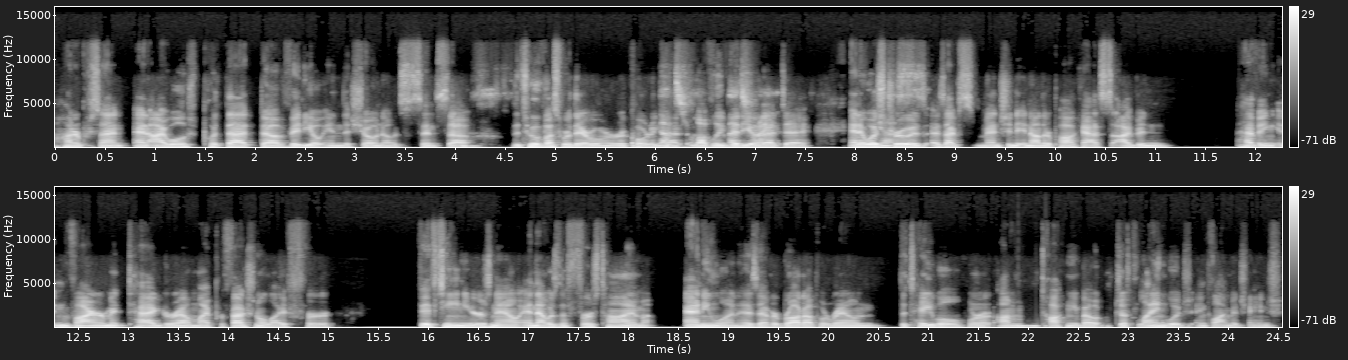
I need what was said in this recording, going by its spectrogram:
100%. And I will put that uh, video in the show notes since uh, the two of us were there when we were recording That's that right. lovely video right. that day. And it was yes. true, as, as I've mentioned in other podcasts, I've been having environment tagged around my professional life for 15 years now. And that was the first time anyone has ever brought up around the table where I'm mm-hmm. talking about just language and climate change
